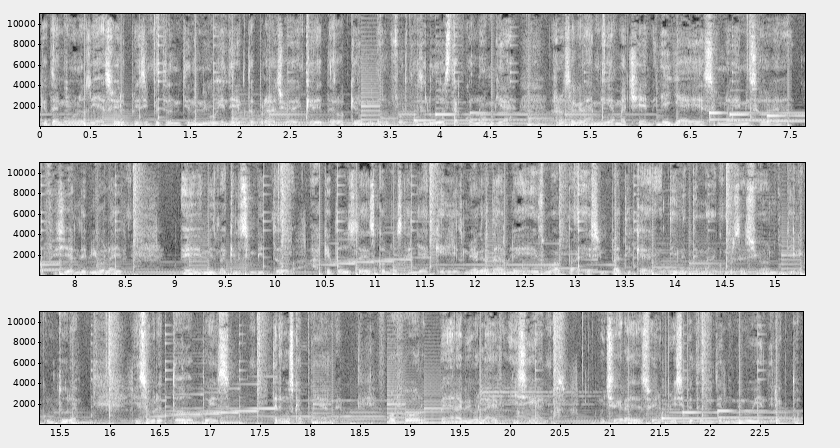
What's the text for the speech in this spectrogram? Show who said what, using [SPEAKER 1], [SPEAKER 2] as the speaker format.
[SPEAKER 1] Qué tal, muy buenos días. soy el príncipe transmitiendo mi voy en directo para la ciudad de Querétaro. Quiero mandar un fuerte saludo hasta Colombia a nuestra gran amiga Machen. Ella es una emisora oficial de Vivo Live, eh, misma que les invito a que todos ustedes conozcan ya que es muy agradable, es guapa, es simpática, tiene tema de conversación, tiene cultura y sobre todo pues tenemos que apoyarla. Por favor, vengan a Vivo Live y síganos. Muchas gracias, soy el príncipe transmitiendo mi voy en directo.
